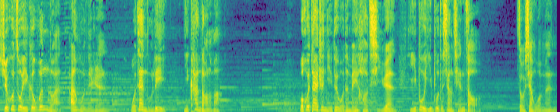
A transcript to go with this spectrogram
学会做一个温暖安稳的人。我在努力，你看到了吗？我会带着你对我的美好祈愿，一步一步的向前走，走向我们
